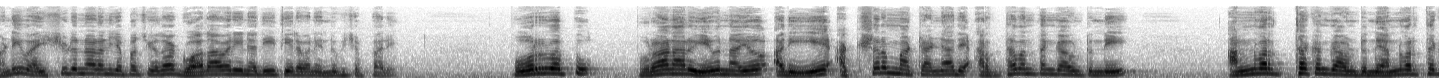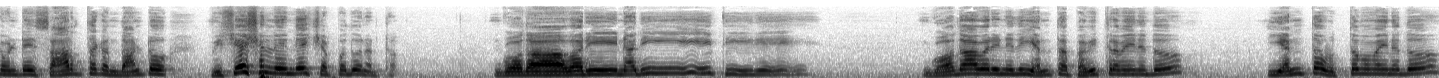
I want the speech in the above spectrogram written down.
అంటే వైశ్యుడు ఉన్నాడని చెప్పచ్చు కదా. గోదావరి నదీ తీరం అని ఎందుకు చెప్పాలి? పూర్వపు పురాణాలు ఏమున్నాయో అది ఏ అక్షరం మాట్లాడినా అది అర్థవంతంగా ఉంటుంది అన్వర్థకంగా ఉంటుంది. అన్వర్థకం అంటే సార్థకం. దాంట్లో విశేషం లేదే చెప్పదు అని అర్థం. గోదావరి నదీ తీరే. గోదావరి నది ఎంత పవిత్రమైనదో ఎంత ఉత్తమమైనదో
